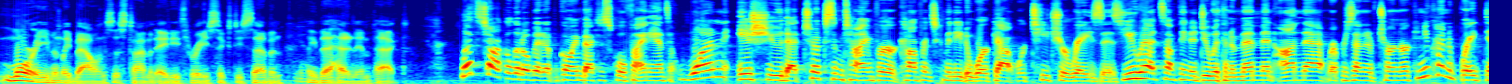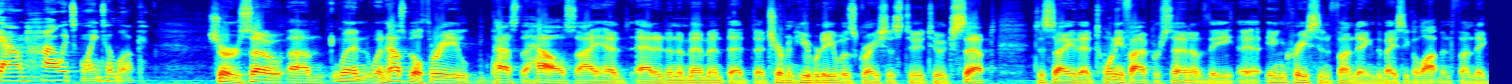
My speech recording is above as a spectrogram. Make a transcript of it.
more evenly balanced this time at 83 67. Yeah. I think that had an impact. Let's talk a little bit of going back to school finance. One issue that took some time for conference committee to work out were teacher raises. You had something to do with an amendment on that, Representative Turner. Can you kind of break down how it's going to look? Sure. So um, when when House Bill three passed the House, I had added an amendment that uh, Chairman Huberty was gracious to to accept to say that 25% of the uh, increase in funding, the basic allotment funding,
